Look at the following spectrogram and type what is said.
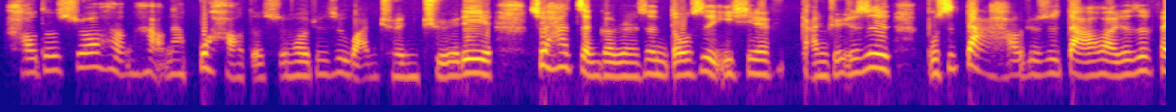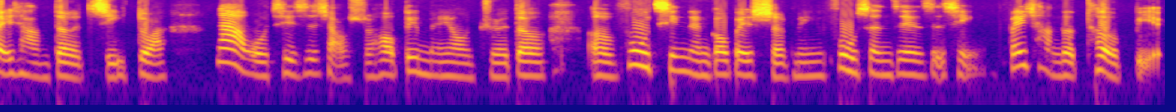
好的时候很好，那不好的时候就是完全决裂，所以他整个人生都是一些感觉，就是不是大好就是大坏，就是非常的极端。那我其实小时候并没有觉得，呃，父亲能够被神明附身这件事情非常的特别，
